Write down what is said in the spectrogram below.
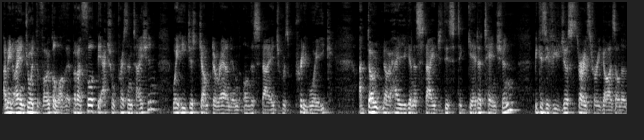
I mean, I enjoyed the vocal of it, but I thought the actual presentation, where he just jumped around in, on the stage, was pretty weak. I don't know how you're going to stage this to get attention, because if you just throw three guys on a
